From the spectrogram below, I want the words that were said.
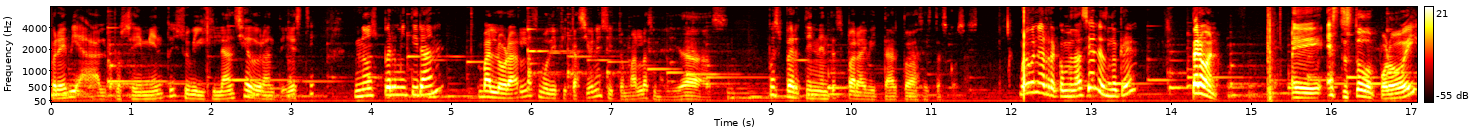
previa al procedimiento y su vigilancia durante este nos permitirán valorar las modificaciones y tomar las medidas pues pertinentes para evitar todas estas cosas. Muy buenas recomendaciones, ¿no creen? Pero bueno, eh, esto es todo por hoy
